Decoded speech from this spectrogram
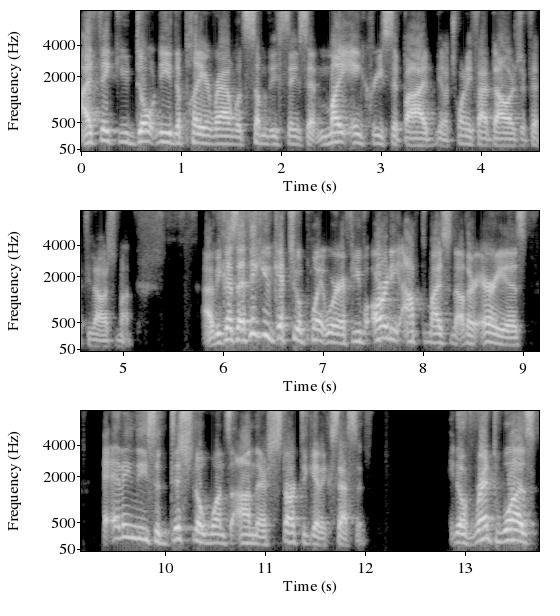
I think you don't need to play around with some of these things that might increase it by, you know, $25 or $50 a month. Uh, because I think you get to a point where if you've already optimized in other areas, adding these additional ones on there start to get excessive. You know, if rent was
